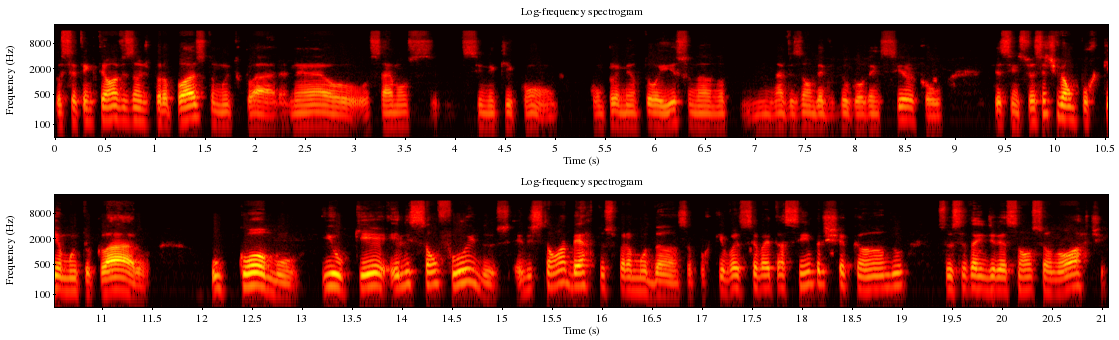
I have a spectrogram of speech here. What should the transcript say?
você tem que ter uma visão de propósito muito clara. Né? O, Simon Sinek com, complementou isso na, no, na visão dele do Golden Circle. Que, assim, se você tiver um porquê muito claro, o como e o que, eles são fluidos, eles estão abertos para mudança, porque você vai estar sempre checando se você está em direção ao seu norte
